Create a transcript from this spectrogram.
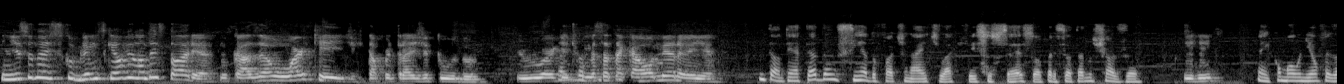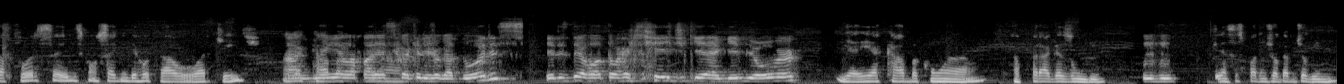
E nisso nós descobrimos quem é o vilão da história. No caso é o Arcade, que está por trás de tudo. E o Arcade começa a atacar o Homem-Aranha. Então, tem até a dancinha do Fortnite lá que fez sucesso, apareceu até no Shazam. Uhum. Bem, como a União fez a força, eles conseguem derrotar o Arcade. A Gwen, ela aparece com, a... com aqueles jogadores, eles derrotam o Arcade, que é Game Over. E aí acaba com a, a praga zumbi. Uhum. As crianças podem jogar videogame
